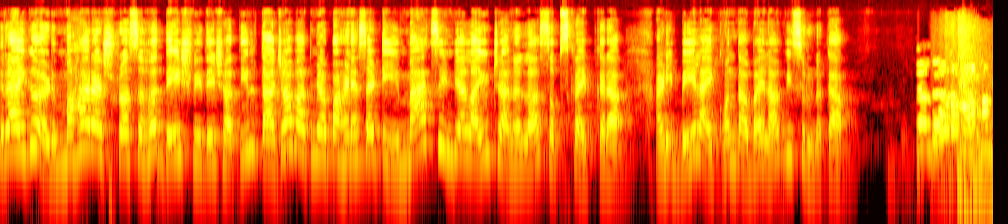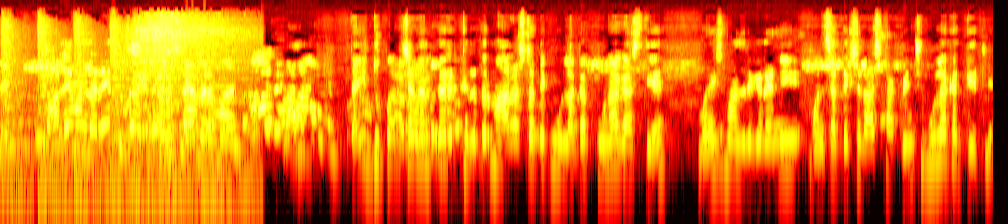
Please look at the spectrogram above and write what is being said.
रायगड महाराष्ट्रासह देश विदेशातील ताज्या बातम्या पाहण्यासाठी मॅक्स इंडिया लाईव्ह चॅनलला सबस्क्राईब करा आणि बेल आयकॉन दाबायला विसरू नका. काही दुपारच्या नंतर खरं तर महाराष्ट्रात एक मुलाखत पुन्हा गाजतीये. महेश मांजरेकर यांनी मनसाध्यक्ष राज ठाकरेंची मुलाखत घेतली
